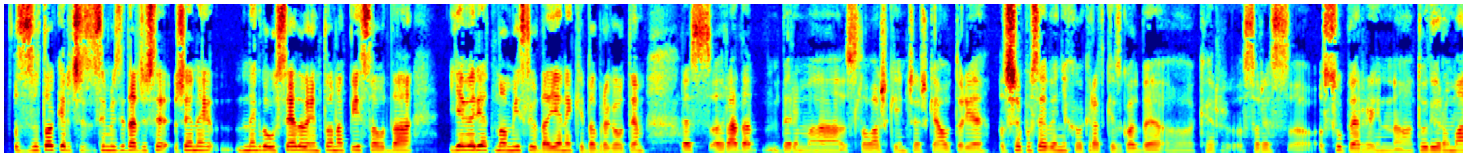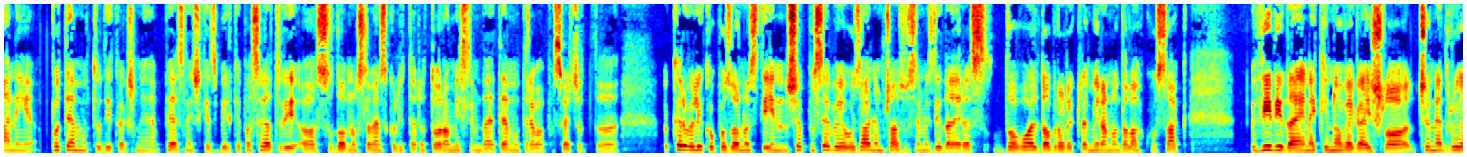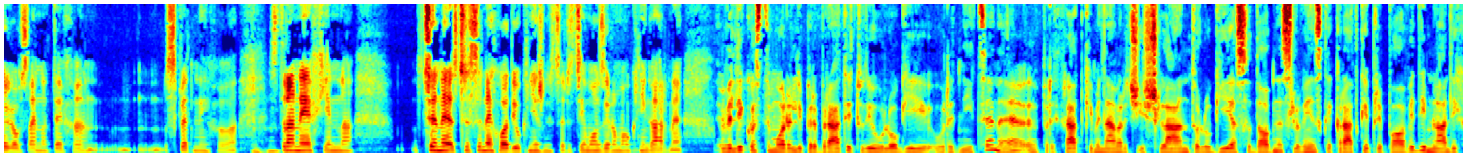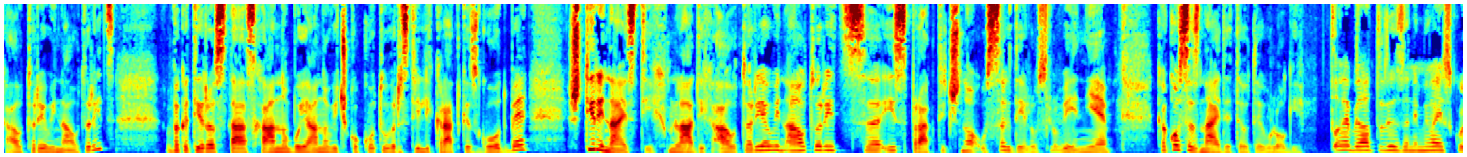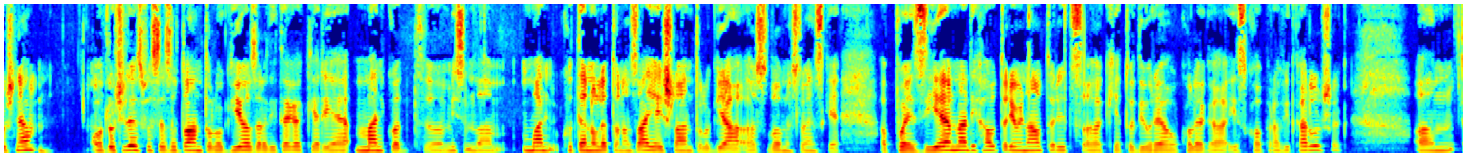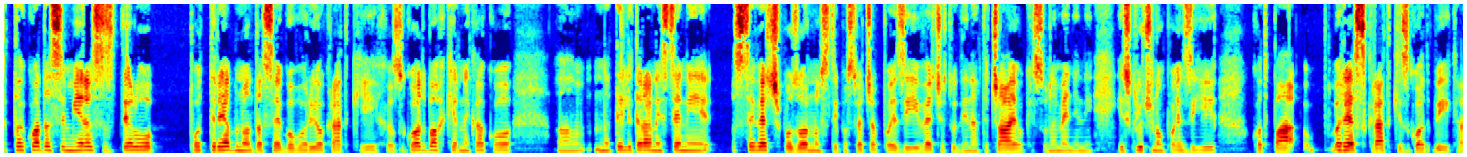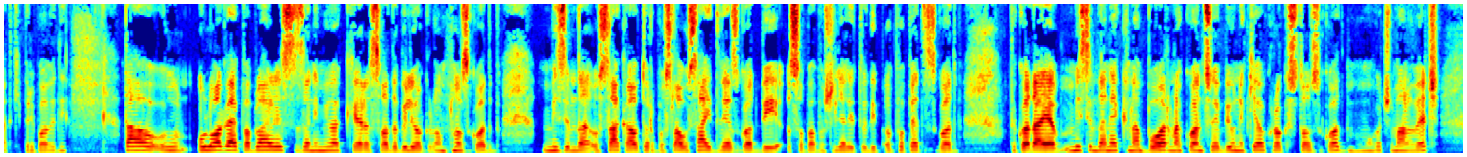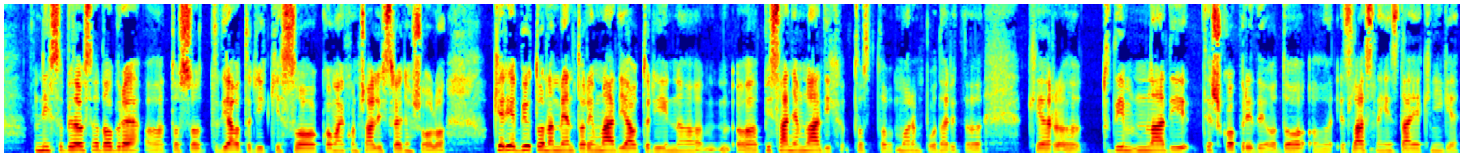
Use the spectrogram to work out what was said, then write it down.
Zato, ker se mi zdi, da če se že ne, nekdo usedel in to napisal, da je verjetno mislil, da je nekaj dobrega v tem. Res rada berem uh, slovaške in češke avtorje, še posebej njihove kratke zgodbe, uh, ker so res uh, super in uh, tudi romani, potem tudi kakšne pesniške zbirke, pa seveda tudi uh, sodobno slovensko literaturo. Mislim, da je temu treba posvečati. Uh, kar veliko pozornosti in še posebej v zadnjem času se mi zdi, da je res dovolj dobro reklamirano, da lahko vsak vidi, da je nekaj novega išlo, če ne drugega, vsaj na teh spletnih uh -huh. straneh in če, ne, če se ne hodi v knjižnice, recimo, oziroma v knjigarne. Veliko ste morali prebrati tudi v vlogi urednice. Ne? Pred kratkim je namreč išla antologija sodobne slovenske kratke pripovedi mladih avtorjev in avtoric, v katero sta s Hanno Bojanovič Kokot uvrstili kratke zgodbe 14 mladih avtorjev in avtoric iz praktično vseh delov Slovenije. Kako se znajdete v tej vlogi? To je bila tudi zanimiva izkušnja. Odločili smo se za to antologijo, zaradi tega, ker je manj kot, mislim, da manj kot eno leto nazaj je išla antologija eh, sodobne slovenske eh, poezije mladih avtorjev in avtoric, eh, ki je tudi urejal kolega iz Kopra Vid Karlušek. Um, tako da se mi je res zdelo potrebno, da se govori o kratkih zgodbah, ker nekako um, na tej literarni sceni se več pozornosti posveča poeziji, več je tudi natečajev, ki so namenjeni izključno poeziji, kot pa res kratki zgodbi, kratki pripovedi. Ta vloga je pa bila res zanimiva, ker so dobili ogromno zgodb. Mislim, da vsak avtor poslal vsaj dve zgodbi, so pa pošiljali tudi po pet zgodb. Tako da je, mislim, da nek nabor na koncu je bil nekje okrog sto zgodb, mogoče malo več niso bile vse dobre. To so tudi avtori, ki so komaj končali srednjo šolo, ker je bil to namen, torej mladi avtori in pisanje mladih. To, to moram povdariti, ker tudi mladi težko pridejo do izlasne izdaje knjige.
